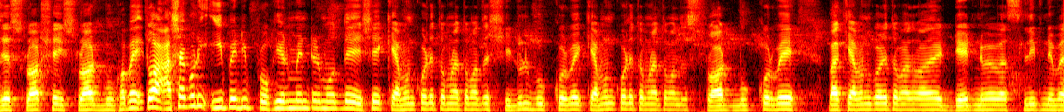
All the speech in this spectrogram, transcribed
যে স্লট সেই স্লট বুক হবে। তো আশা করি ইপেডি প্রকিউরমেন্টের মধ্যে এসে কেমন করে তোমরা তোমাদের শিডিউল বুক করবে, কেমন করে তোমরা তোমাদের স্লট বুক করবে, বা কেমন করে তোমরা তোমাদের ডেট নেবে বা স্লিপ নেবে,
